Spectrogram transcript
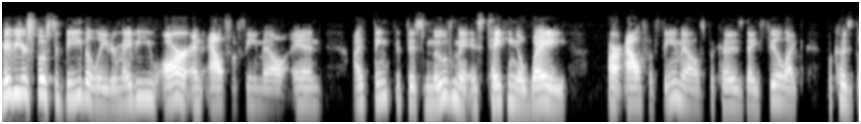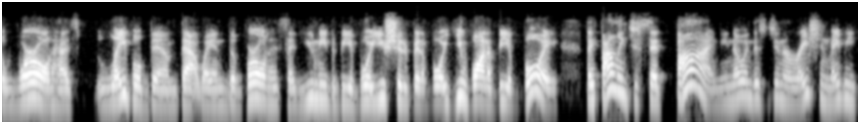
maybe you're supposed to be the leader. Maybe you are an alpha female. And i think that this movement is taking away our alpha females because they feel like because the world has labeled them that way and the world has said you need to be a boy. You should have been a boy. You want to be a boy they finally just said fine you know in this generation maybe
